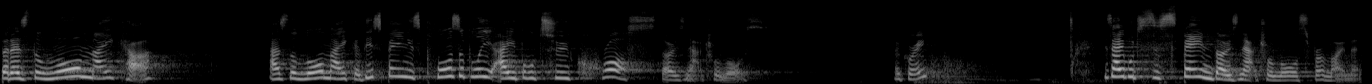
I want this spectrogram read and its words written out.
but as the lawmaker, as the lawmaker, this being is plausibly able to cross those natural laws. Agree? He's able to suspend those natural laws for a moment.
